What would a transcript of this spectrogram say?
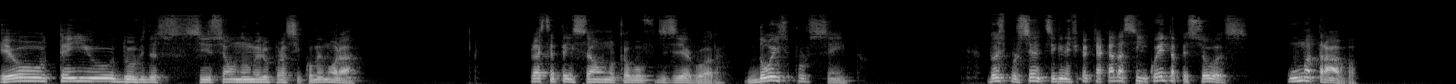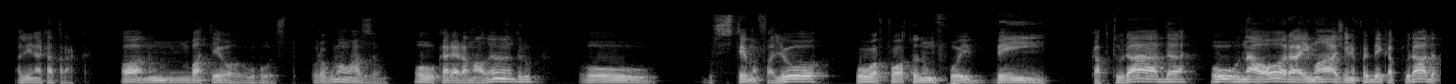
Eu tenho dúvidas se isso é um número para se comemorar. Preste atenção no que eu vou dizer agora. 2%. 2% significa que a cada 50 pessoas, uma trava ali na catraca. Ó, oh, não bateu o rosto, por alguma razão. Ou o cara era malandro, ou o sistema falhou, ou a foto não foi bem capturada, ou na hora a imagem não foi bem capturada,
